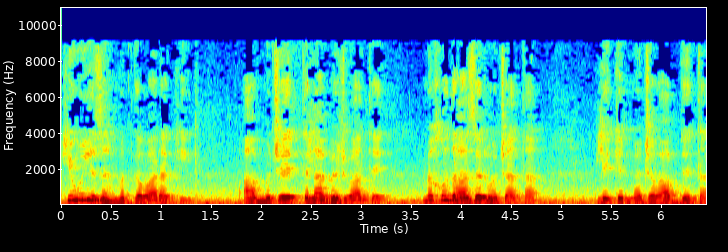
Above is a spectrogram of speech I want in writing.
کیوں یہ زحمت گوارا کی؟ آپ مجھے اطلاع بھجواتے، میں خود حاضر ہو جاتا۔ لیکن میں جواب دیتا،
